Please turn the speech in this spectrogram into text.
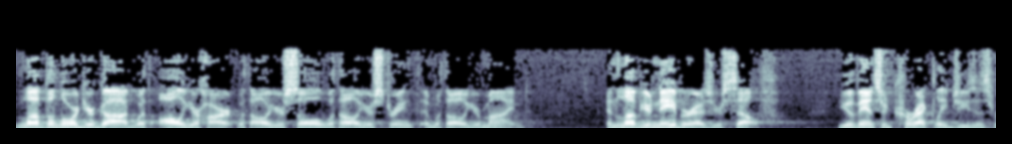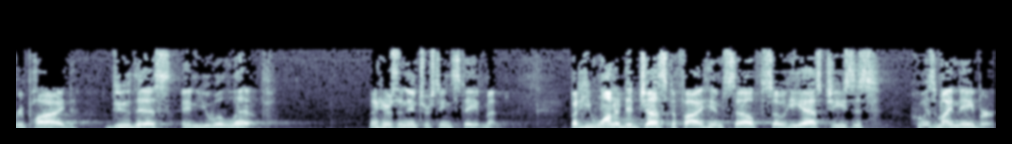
Love the Lord your God with all your heart, with all your soul, with all your strength, and with all your mind. And love your neighbor as yourself. You have answered correctly, Jesus replied. Do this, and you will live. Now, here's an interesting statement. But he wanted to justify himself, so he asked Jesus, Who is my neighbor?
